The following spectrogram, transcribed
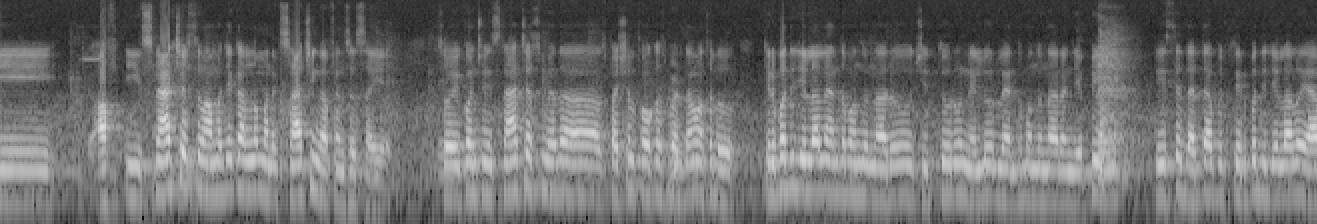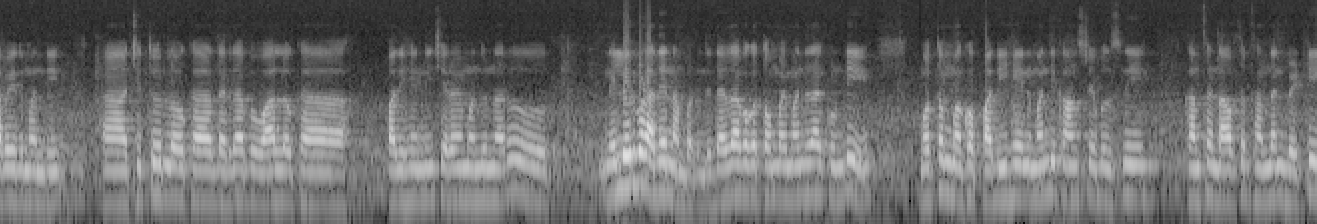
ఈ ఈ స్నాచర్స్ ఆ మధ్యకాలంలో మనకు స్నాచింగ్ అఫెన్సెస్ అయ్యాయి. సో ఈ కొంచెం ఈ స్నాచర్స్ మీద స్పెషల్ ఫోకస్ పెడదాం. అసలు తిరుపతి జిల్లాలో ఎంతమంది ఉన్నారు? చిత్తూరు నెల్లూరులో ఎంతమంది ఉన్నారని చెప్పి తీస్తే దరిదాపు తిరుపతి జిల్లాలో యాభై ఐదు మంది. చిత్తూరులో ఒక దరిదాపు వాళ్ళు ఒక పదిహేను నుంచి ఇరవై మంది ఉన్నారు. నెల్లూరు కూడా అదే నెంబర్ ఉంది. దాదాపు ఒక తొంభై మంది దాకా ఉండి మొత్తం మాకు పదిహేను మంది కానిస్టేబుల్స్ని కన్సర్న్ ఆఫీసర్స్ అందరిని పెట్టి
